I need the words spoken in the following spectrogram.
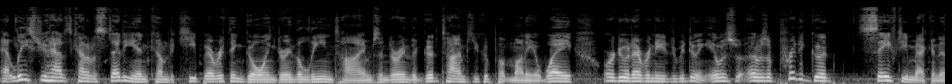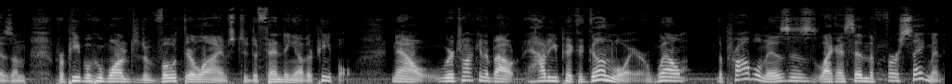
at least you had kind of a steady income to keep everything going during the lean times and during the good times you could put money away or do whatever needed to be doing. It was, it was a pretty good safety mechanism for people who wanted to devote their lives to defending other people. Now, we're talking about how do you pick a gun lawyer? Well, the problem is, is like I said in the first segment,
